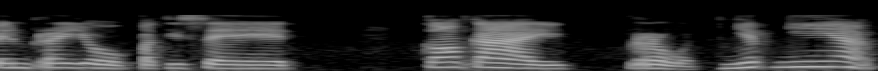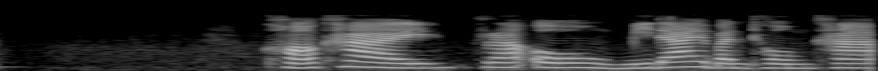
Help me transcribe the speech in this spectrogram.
เป็นประโยคปฏิเสธกอไก่ โปรดเงียบๆ ขอไข่พระองค์มิได้บรรทมค่ะ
